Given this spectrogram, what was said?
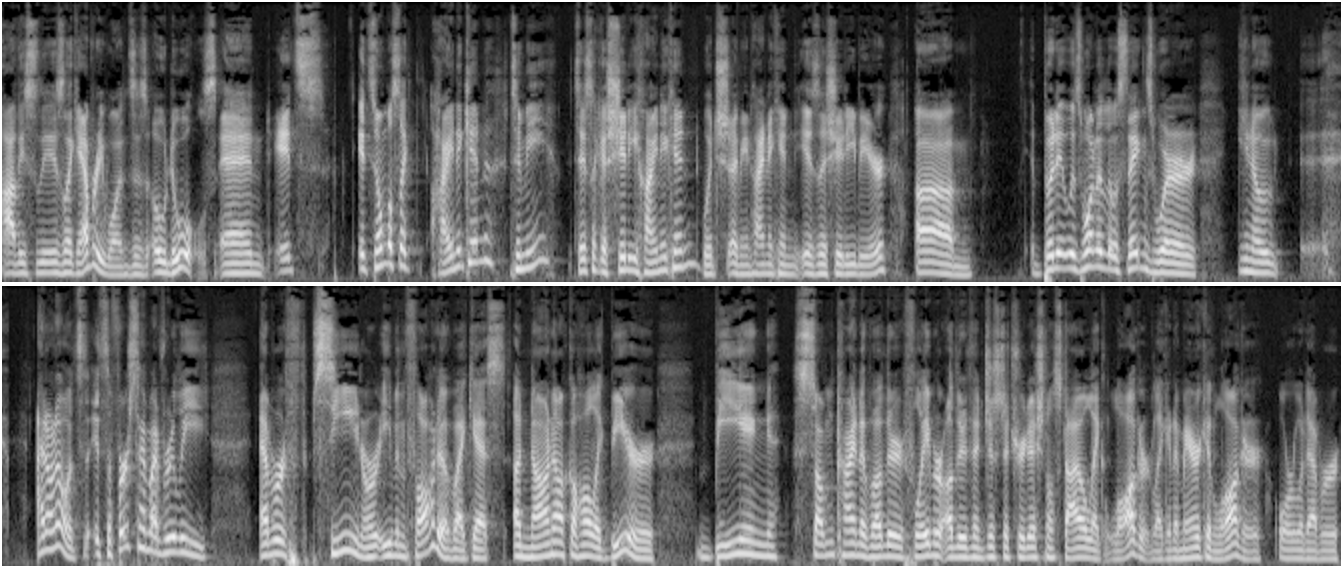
obviously is like everyone's is O'Doul's, and it's it's almost like Heineken to me. It tastes like a shitty Heineken, which I mean Heineken is a shitty beer. Um, but it was one of those things where you know, I don't know. It's it's the first time I've really ever th- seen or even thought of, I guess, a non-alcoholic beer being some kind of other flavor other than just a traditional style like lager, like an American lager or whatever.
